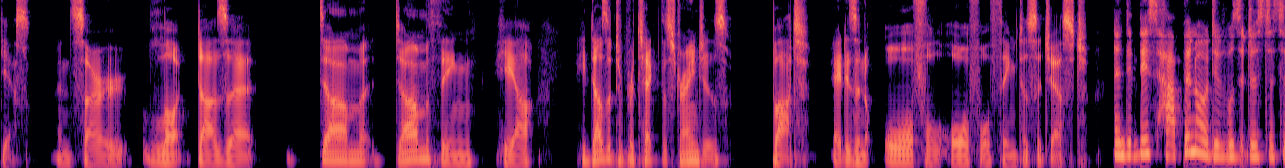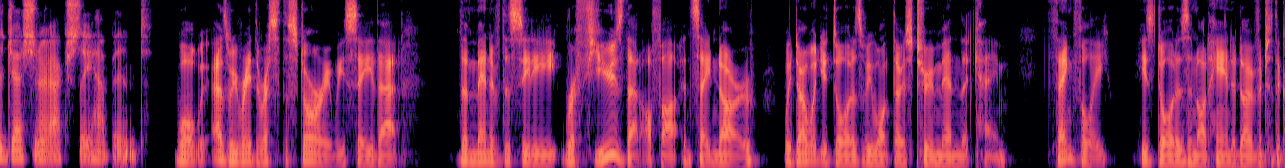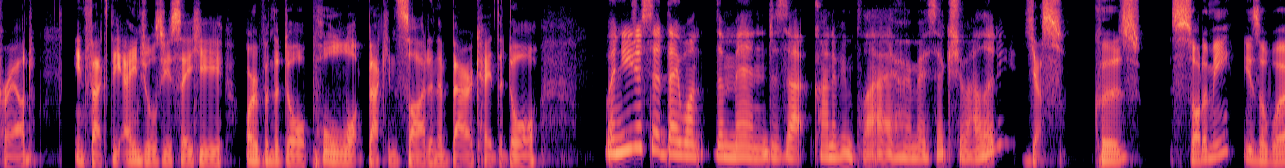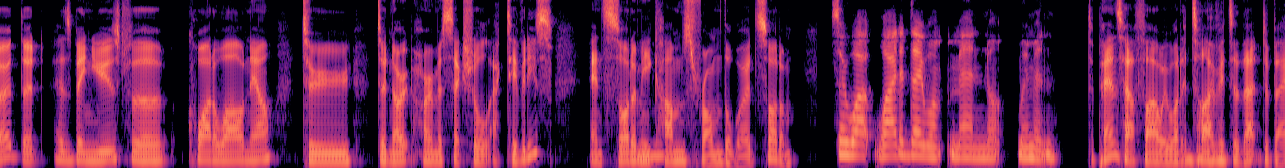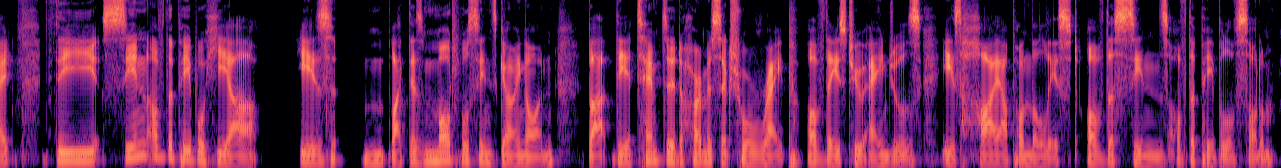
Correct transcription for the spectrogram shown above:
Yes. And so Lot does a dumb, dumb thing here. He does it to protect the strangers, but it is an awful, awful thing to suggest. And did this happen, or did was it just a suggestion, or actually happened? well, as we read the rest of the story, we see that the men of the city refuse that offer and say, No, we don't want your daughters. We want those two men that came. Thankfully, his daughters are not handed over to the crowd. In fact, the angels you see here open the door, pull Lot back inside, and then barricade the door. When you just said they want the men, does that kind of imply homosexuality? Yes, because sodomy is a word that has been used for quite a while now to denote homosexual activities, and sodomy Mhm. comes from the word Sodom. So why why did they want men, not women? depends how far we want to dive into that debate. The sin of the people here is like there's multiple sins going on, but the attempted homosexual rape of these two angels is high up on the list of the sins of the people of Sodom.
